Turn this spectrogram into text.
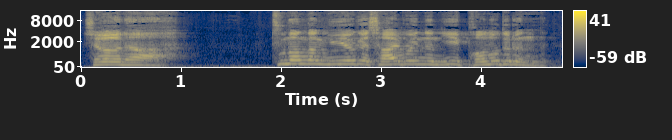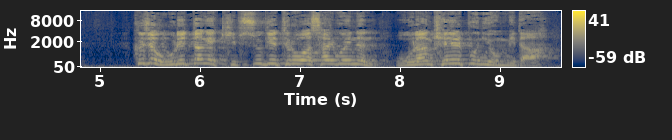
전하, 두만강 유역에 살고 있는 이 번호들은 그저 우리 땅에 깊숙이 들어와 살고 있는 오랑캐일 뿐이옵니다.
